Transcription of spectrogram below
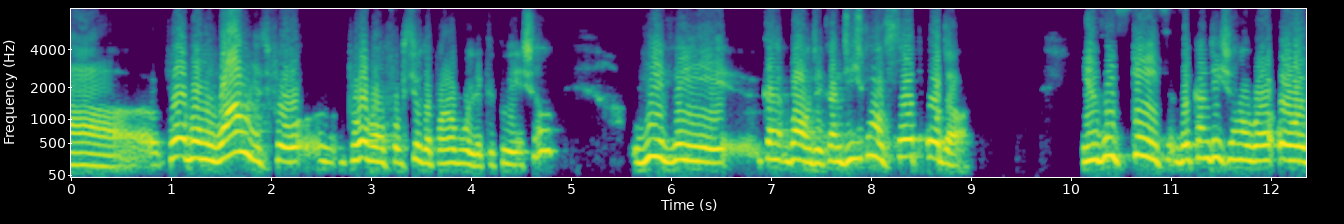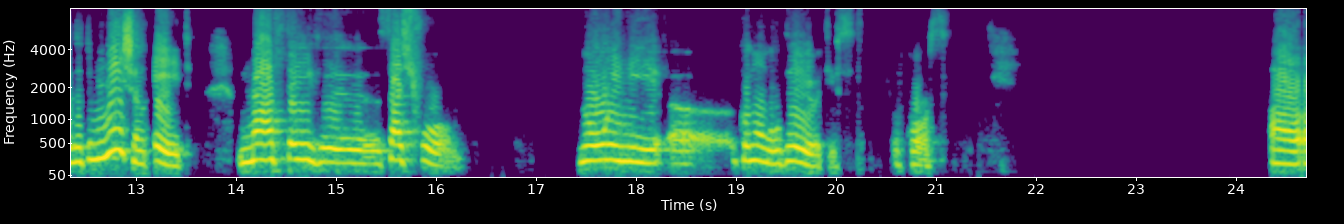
Uh, problem one is for problem for pseudo-parabolic equation with the boundary condition of third order. In this case, the condition of overdetermination eight must take uh, such form. No any uh, derivatives, of course. Uh,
